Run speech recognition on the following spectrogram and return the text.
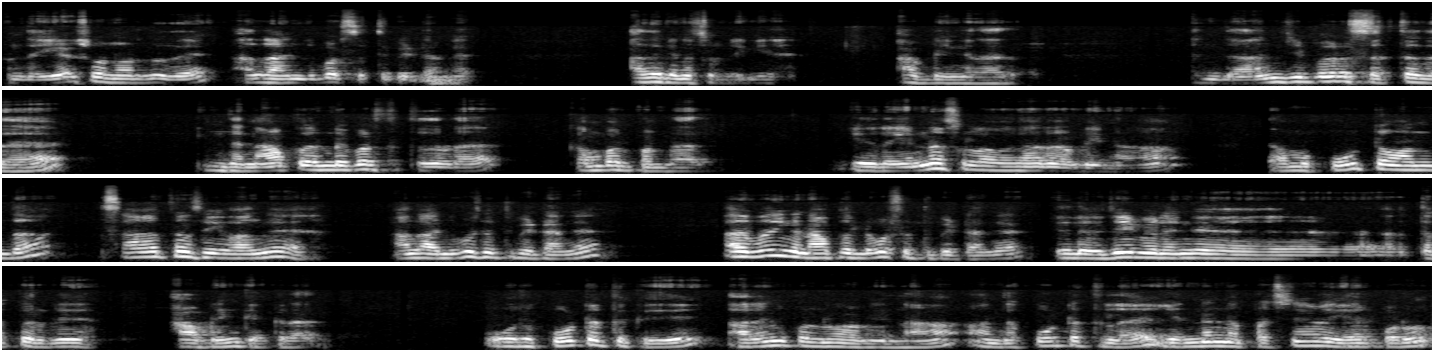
அந்த ஏர் ஷோ நடந்தது. அதில் அஞ்சு பேர் செத்து போயிட்டாங்க. அதுக்கு என்ன சொல்கிறீங்க அப்படிங்கிறாரு. இந்த அஞ்சு பேர் செத்ததை இந்த நாற்பது ரெண்டு பேர் செத்ததோட கம்பேர் பண்றாரு. இதில் என்ன சொல்ல வர்றாரு அப்படின்னா நம்ம கூட்டம் வந்தால் சாகத்தான் செய்வாங்க. அங்கே அஞ்சு பேர் செத்து போயிட்டாங்க. அது மாதிரி இங்க நாற்பது ரெண்டு பேர் செத்து போயிட்டாங்க. இதுல விஜய் மேல எங்க தப்பு இருக்கு? அப்படின்னு கேட்குறாரு ஒரு கூட்டத்துக்கு அரேஞ்ச் பண்ணணும் அப்படின்னா அந்த கூட்டத்துல என்னென்ன பிரச்சனைகள் ஏற்படும்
